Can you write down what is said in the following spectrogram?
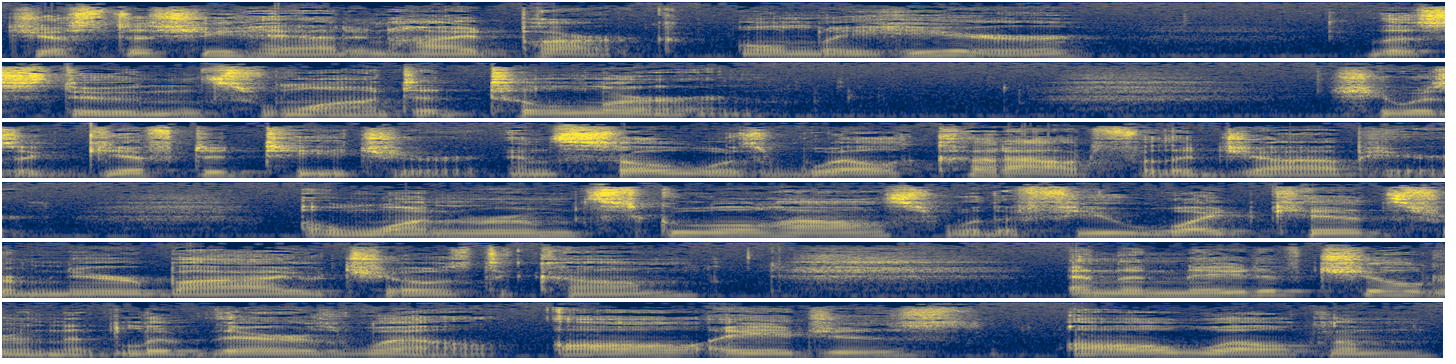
just as she had in Hyde Park, only here the students wanted to learn. She was a gifted teacher and so was well cut out for the job here. A one room schoolhouse with a few white kids from nearby who chose to come, and the native children that lived there as well, all ages, all welcome,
